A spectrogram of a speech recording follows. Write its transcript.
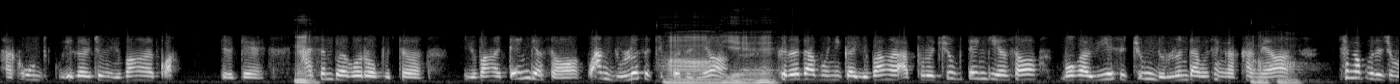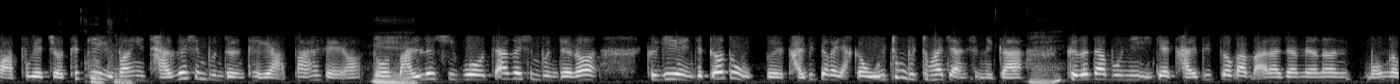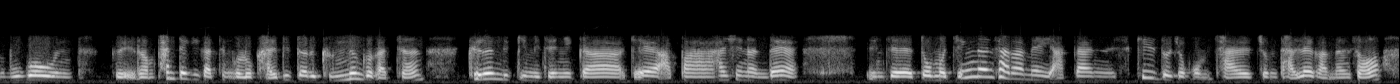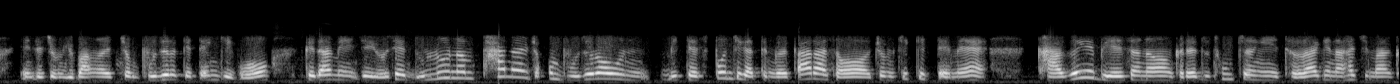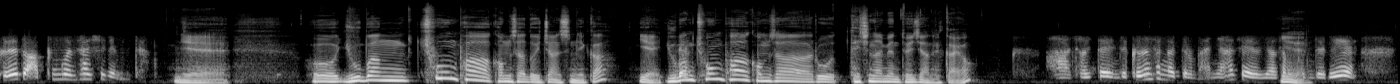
아, 꼭 이걸 좀 유방을 꽉 이렇게 네. 가슴벽으로부터 유방을 당겨서 꽉 눌러서 찍거든요. 아, 예. 그러다 보니까 유방을 앞으로 쭉 당겨서 뭐가 위에서 쭉 누른다고 생각하면 어허. 생각보다 좀 아프겠죠. 특히 그렇군요. 유방이 작으신 분들은 되게 아파하세요. 또 예. 마르시고 작으신 분들은 그게 이제 뼈도 그 갈비뼈가 약간 울퉁불퉁하지 않습니까? 네. 그러다 보니 이게 갈비뼈가 말하자면은 뭔가 무거운 그 이런 판때기 같은 걸로 갈비뼈를 긁는 것 같은 그런 느낌이 드니까 꽤 아파하시는데 이제 또 뭐 찍는 사람의 약간 스킬도 조금 잘 좀 달래가면서 이제 좀 유방을 좀 부드럽게 당기고 그 다음에 이제 요새 누르는 판을 조금 부드러운 밑에 스펀지 같은 걸 깔아서 좀 찍기 때문에 과거에 비해서는 그래도 통증이 덜하기는 하지만 그래도 아픈 건 사실입니다. 예. 어, 유방 초음파 검사도 있지 않습니까? 예. 유방 네. 초음파 검사로 대신하면 되지 않을까요? 아, 절대 이제 그런 생각들을 많이 하세요, 여성분들이.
